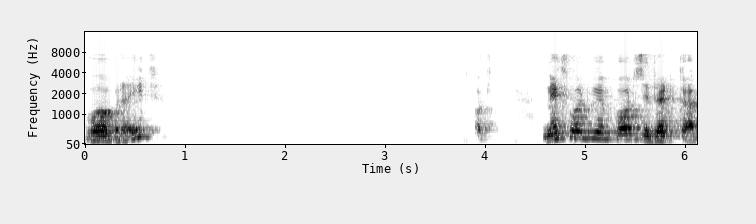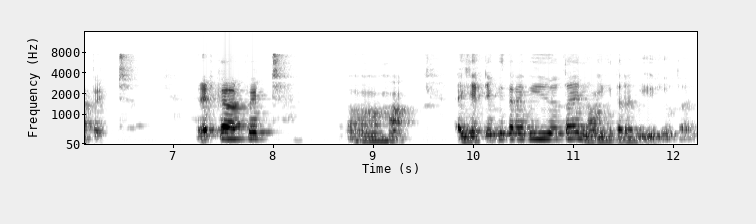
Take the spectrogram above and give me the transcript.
Verb right okay, next word we have got is red carpet. Red carpet हाँ एडजेक्टिव की तरह भी यूज़ होता है नाउन की तरह भी यूज़ होता है।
